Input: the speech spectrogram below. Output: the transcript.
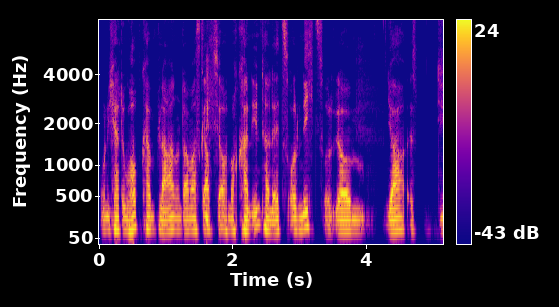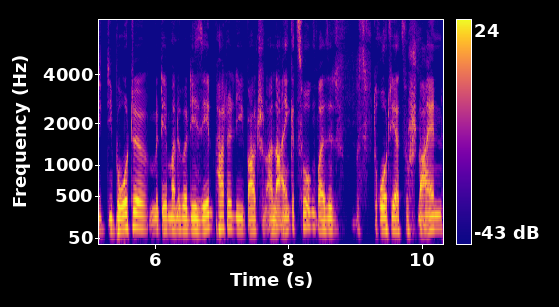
und ich hatte überhaupt keinen Plan und damals gab es ja auch noch kein Internet und nichts und ähm, ja, es, die, die Boote, mit denen man über die Seen paddelt, die waren schon alle eingezogen, weil sie, es drohte ja zu schneien.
